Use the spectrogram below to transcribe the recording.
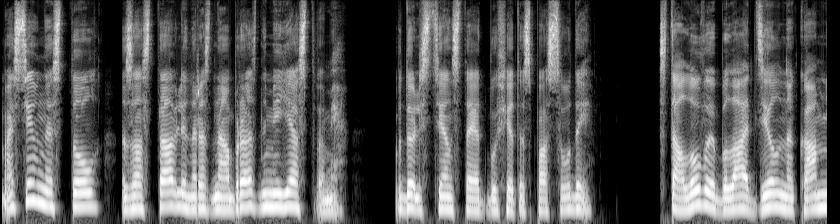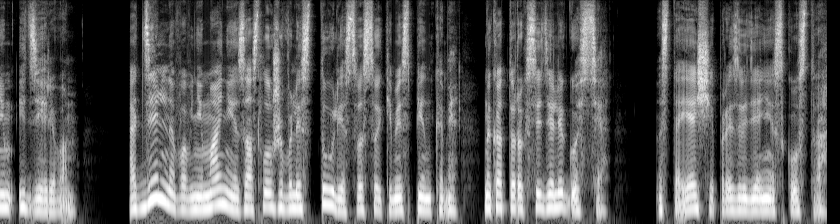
Массивный стол заставлен разнообразными яствами. Вдоль стен стоят буфеты с посудой. Столовая была отделана камнем и деревом. Отдельного внимания заслуживали стулья с высокими спинками, на которых сидели гости. Настоящее произведение искусства.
